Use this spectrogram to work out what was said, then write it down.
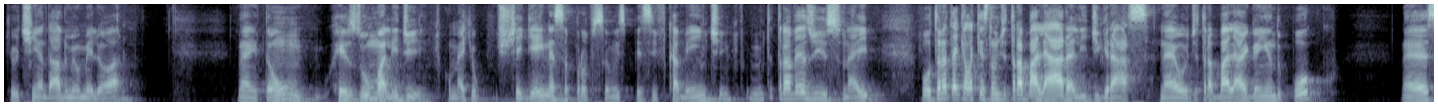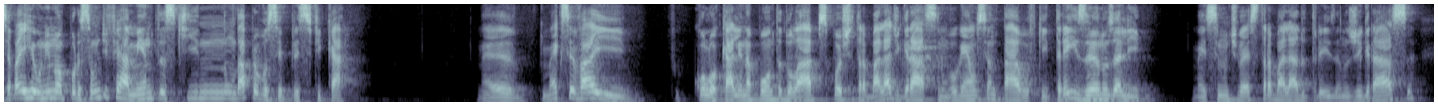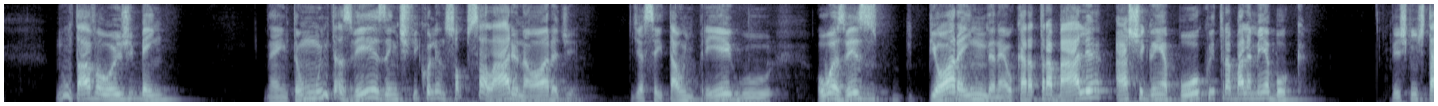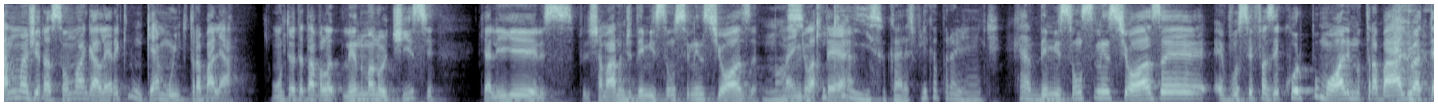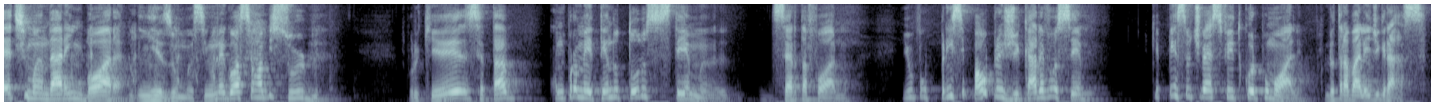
que eu tinha dado o meu melhor. Né? Então, o resumo ali de, de, como é que eu cheguei nessa profissão especificamente foi muito através disso. Né? E voltando até aquela questão de trabalhar ali de graça, né? ou de trabalhar ganhando pouco, né? você vai reunindo uma porção de ferramentas que não dá para você precificar. Né? Como é que você vai colocar ali na ponta do lápis, poxa, trabalhar de graça, não vou ganhar um centavo, fiquei três anos ali. Mas se não tivesse trabalhado três anos de graça, não estava hoje bem. Né? Então, muitas vezes, a gente fica olhando só para o salário na hora de, de aceitar o emprego, ou às vezes, pior ainda, né? o cara trabalha, acha que ganha pouco e trabalha meia boca. Vejo que a gente está numa geração, numa galera que não quer muito trabalhar. Ontem eu até estava lendo uma notícia que ali eles, eles chamaram de demissão silenciosa Nossa, na Inglaterra. O que, que, é isso, cara? Explica pra gente. Cara, demissão silenciosa é, é, você fazer corpo mole no trabalho até te mandarem embora, em resumo. Assim, o negócio é um absurdo. Porque você está comprometendo todo o sistema, de certa forma. E o, principal prejudicado é você. Porque pensa se eu tivesse feito corpo mole, quando eu trabalhei de graça.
